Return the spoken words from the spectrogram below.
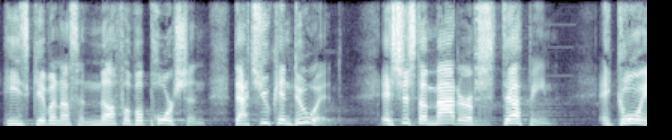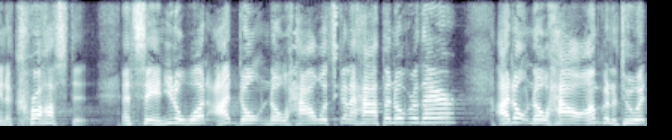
He's given us enough of a portion that you can do it. It's just a matter of stepping and going across it and saying, you know what, I don't know how it's going to happen over there. I don't know how I'm going to do it.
